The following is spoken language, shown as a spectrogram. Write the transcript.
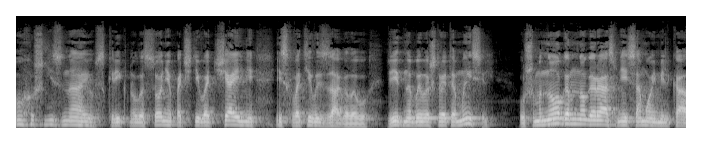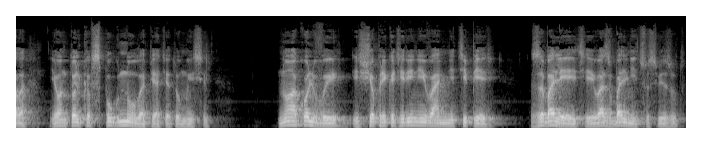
«Ох уж не знаю!» — скрикнула Соня почти в отчаянии и схватилась за голову. Видно было, что эта мысль уж много-много раз в ней самой мелькала, и он только вспугнул опять эту мысль. «Ну а коль вы еще при Катерине Ивановне теперь Заболеете, и вас в больницу свезут.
